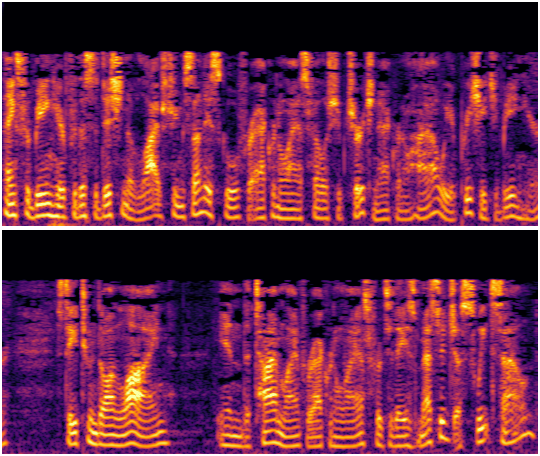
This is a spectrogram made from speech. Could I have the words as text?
Thanks for being here for this edition of Livestream Sunday School for Akron Alliance Fellowship Church in Akron, Ohio. We appreciate you being here. Stay tuned online in the timeline for Akron Alliance for today's message, A Sweet Sound.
